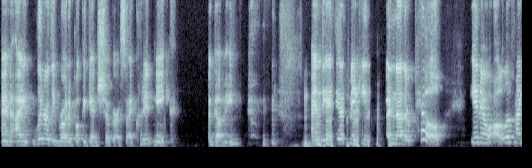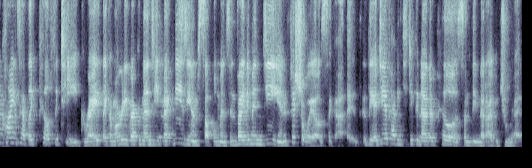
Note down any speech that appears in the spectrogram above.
And I literally wrote a book against sugar, so I couldn't make a gummy. and the idea of making another pill you know, all of my clients have like pill fatigue, right? Like I'm already recommending magnesium supplements and vitamin D and fish oils. Like I, the idea of having to take another pill is something that I would dread.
